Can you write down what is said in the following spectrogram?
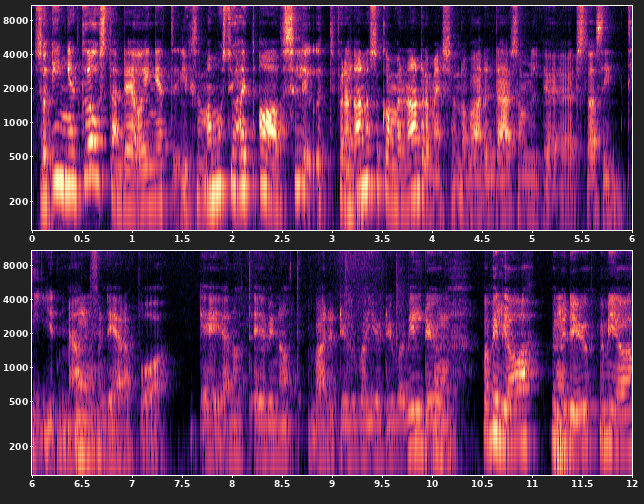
Så inget ghostande och inget, liksom, man måste ju ha ett avslut. För att Mm. annars så kommer den andra människan att vara den där som ödslar sin tid med att Mm. fundera på är jag något, är vi något, vad är du, vad gör du, vad vill du, Mm. vad vill jag, vem är Mm. du, vem är jag?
